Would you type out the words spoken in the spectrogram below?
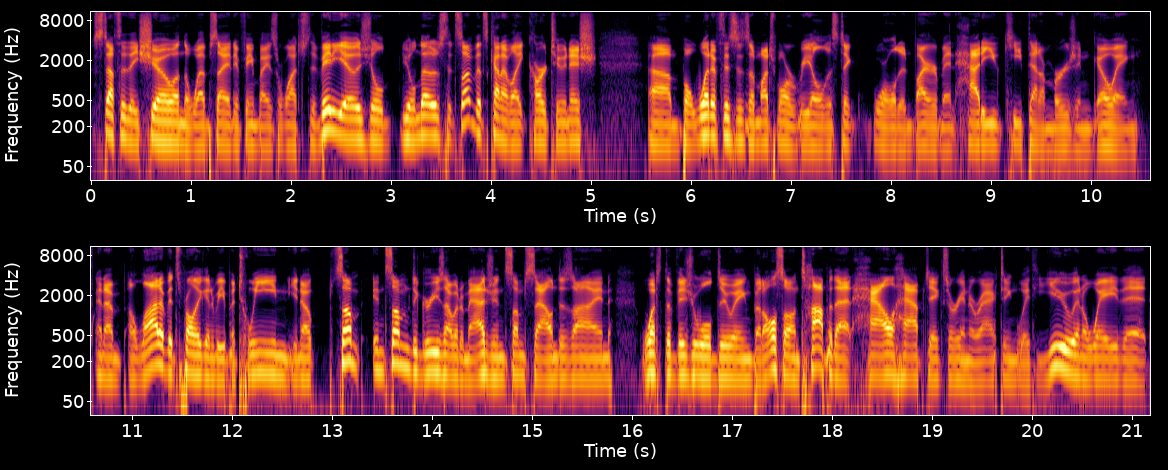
stuff that they show on the website. If anybody's watched the videos, you'll you'll notice that some of it's kind of like cartoonish. Um, but what if this is a much more realistic world environment? How do you keep that immersion going? And I'm, a lot of it's probably going to be between, you know, some in some degrees, I would imagine some sound design, what's the visual doing, but also on top of that, how haptics are interacting with you in a way that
